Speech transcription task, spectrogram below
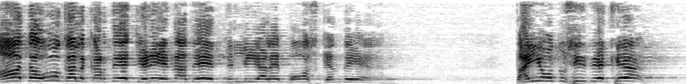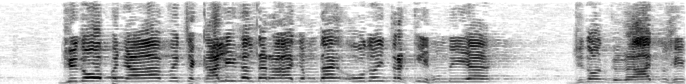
ਆ ਤਾਂ ਉਹ ਗੱਲ ਕਰਦੇ ਜਿਹੜੇ ਇਹਨਾਂ ਦੇ ਦਿੱਲੀ ਵਾਲੇ ਬੌਸ ਕਹਿੰਦੇ ਆ। ਤਾਈਓ ਤੁਸੀਂ ਦੇਖਿਆ, ਜਦੋਂ ਪੰਜਾਬ ਵਿੱਚ ਅਕਾਲੀ ਦਲ ਦਾ ਰਾਜ ਆਉਂਦਾ ਹੈ, ਉਦੋਂ ਹੀ ਤਰੱਕੀ ਹੁੰਦੀ ਹੈ। ਜਦੋਂ ਰਾਜ ਤੁਸੀਂ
